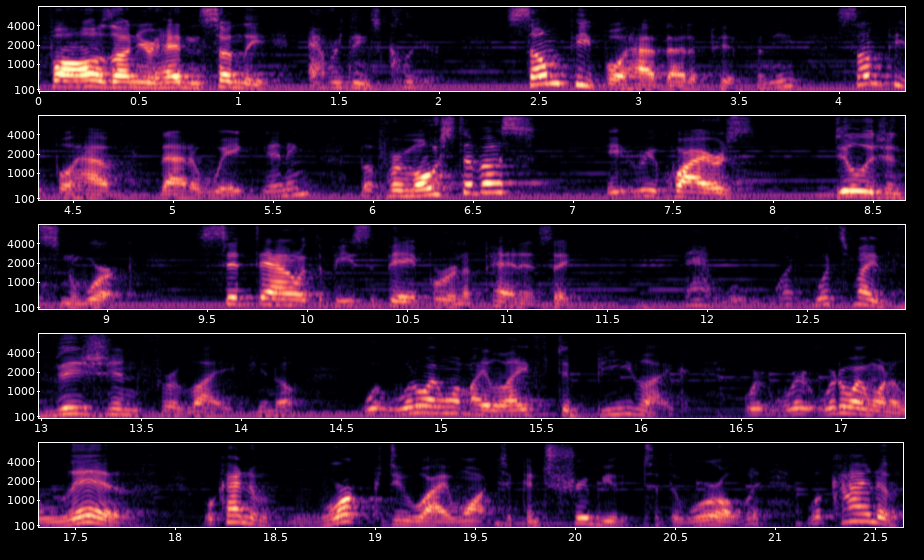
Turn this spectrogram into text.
falls on your head and suddenly everything's clear. Some people have that epiphany, some people have that awakening, but for most of us, it requires diligence and work. Sit down with a piece of paper and a pen and say, man, what, what, what's my vision for life? You know, what, what do I want my life to be like? Where, where, where do I want to live? What kind of work do I want to contribute to the world? What, what kind of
